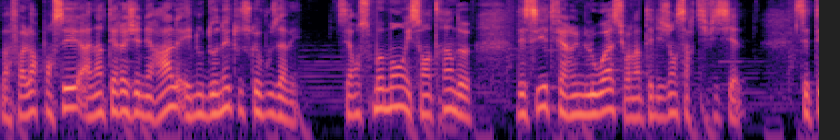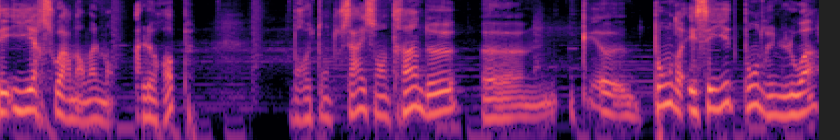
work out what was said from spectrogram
va falloir penser à l'intérêt général et nous donner tout ce que vous avez. C'est en ce moment, ils sont en train de, d'essayer de faire une loi sur l'intelligence artificielle. C'était hier soir, normalement, à l'Europe. Breton, tout ça, ils sont en train de euh, euh, pondre, essayer de pondre une loi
